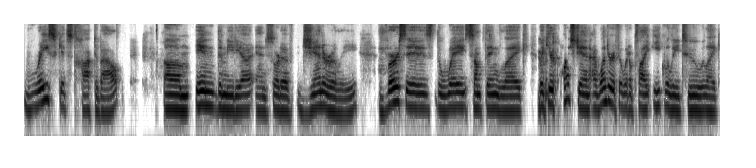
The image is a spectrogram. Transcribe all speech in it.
race gets talked about um, in the media and sort of generally versus the way something like like your question i wonder if it would apply equally to like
